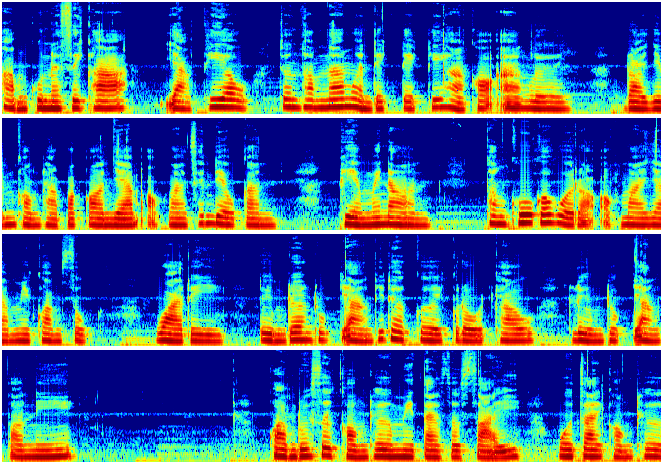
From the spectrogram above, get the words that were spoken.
ขำคุณสิคะ อยากเที่ยวจนทำหน้าเหมือนเด็กๆที่หาข้ออ้างเลย รอยยิ้มของถาปกรแย้มออกมาเช่นเดียวกัน เพียงไม่นานทั้งคู่ก็หัวเราะออกมาอย่างมีความสุข วารีลืมเรื่องทุกอย่างที่เธอเคยโกรธเขา ลืมทุกอย่างตอนนี้ ความรู้สึกของเธอมีแต่สดใส หัวใจของเธอ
